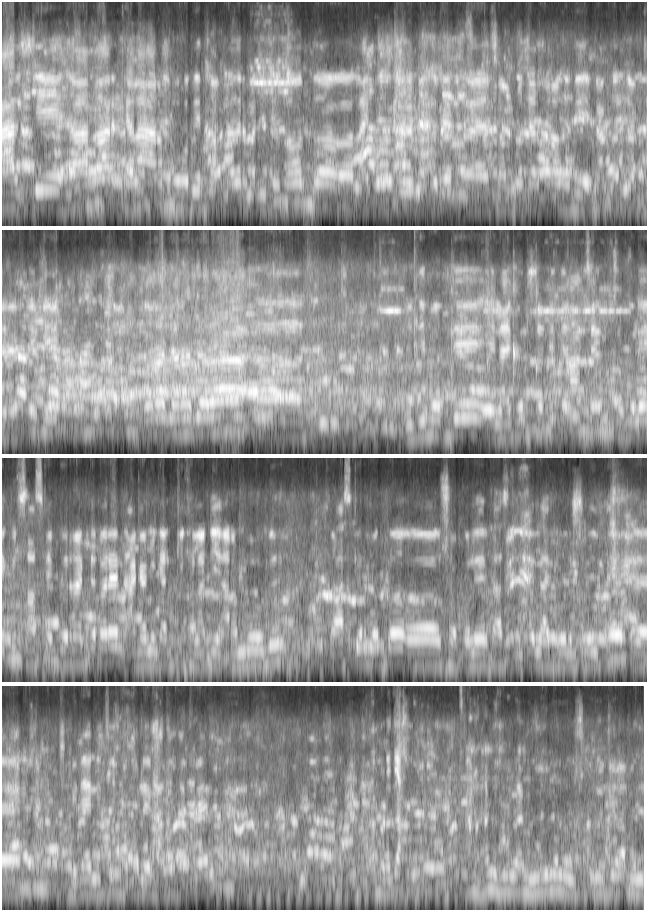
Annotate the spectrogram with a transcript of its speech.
কালকে আবার খেলা আরম্ভ হবে, তো আপনাদের মাঝে যথাযথ লাইভ মাধ্যমে সম্প্রচার করা হবে বাংলা থেকে। যারা যারা ইতিমধ্যে লাইভ অনুষ্ঠানটিতে আছেন সকলে একটু সাবস্ক্রাইব করে রাখতে পারেন আগামীকাল কি খেলাটি আরম্ভ হবে তো আজকের মতো সকলের কাছ থেকে লাইভ অনুষ্ঠানটিতে বিদায় নিচ্ছি সকলে ভালো থাকবেন আমি আমি মানুষ আমি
